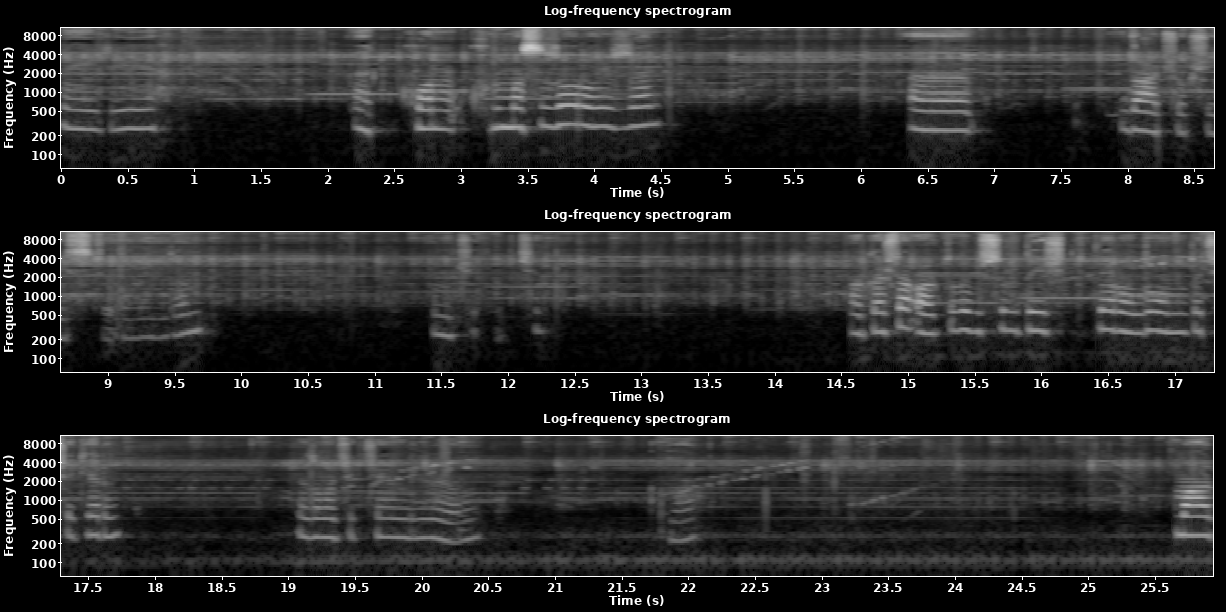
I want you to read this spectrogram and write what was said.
Neydi? Evet, kon- kurması zor o yüzden eee, daha çok şey istiyorum ondan. Bunu çekmek için. Arkadaşlar Ark'ta da bir sürü değişiklikler oldu. Onu da çekerim. Ne zaman çekeceğimi bilmiyorum. Ama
